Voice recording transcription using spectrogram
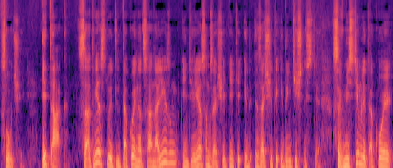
случае. Итак, Соответствует ли такой национализм интересам защитники, защиты идентичности? Совместим ли такой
